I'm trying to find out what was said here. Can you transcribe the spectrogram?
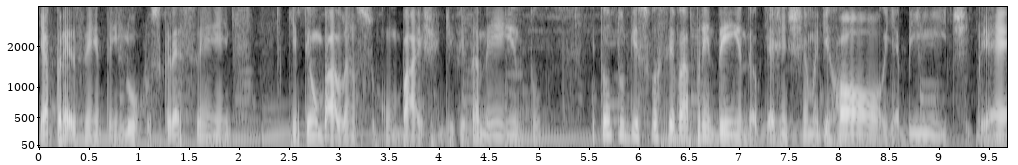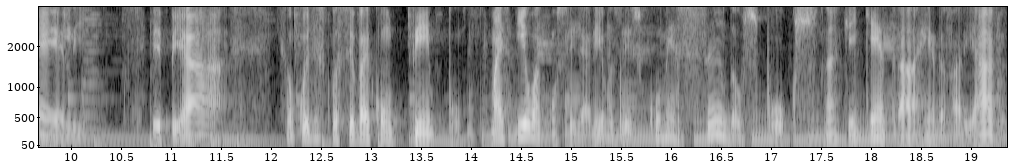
que apresentem lucros crescentes, que tenham um balanço com baixo endividamento. Então tudo isso você vai aprendendo, é o que a gente chama de ROI, EBIT, PL, VPA, são coisas que você vai com o tempo. Mas eu aconselharia vocês começando aos poucos. Né? Quem quer entrar na renda variável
